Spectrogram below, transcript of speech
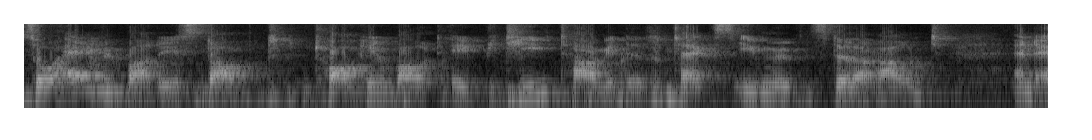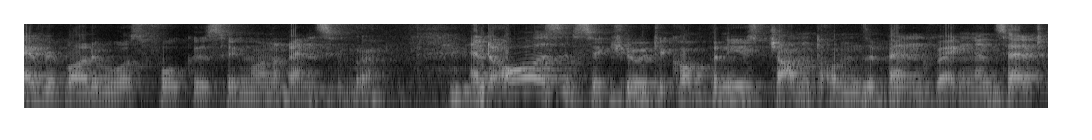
so everybody stopped talking about APT, targeted attacks, even if it's still around, and everybody was focusing on ransomware. And all the security companies jumped on the bandwagon and said,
